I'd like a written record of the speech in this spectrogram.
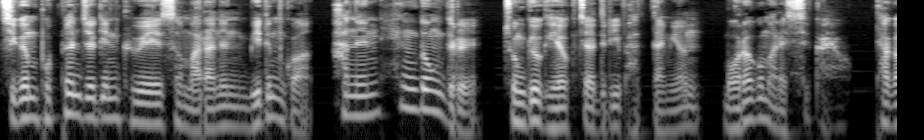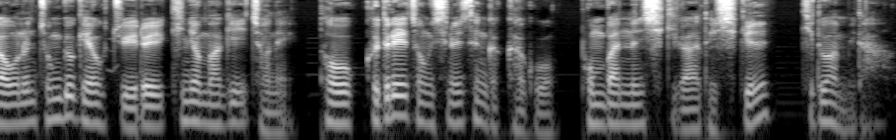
지금 보편적인 교회에서 말하는 믿음과 하는 행동들을 종교개혁자들이 봤다면 뭐라고 말했을까요? 다가오는 종교개혁주의를 기념하기 전에 더욱 그들의 정신을 생각하고 본받는 시기가 되시길 기도합니다.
